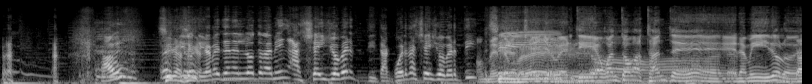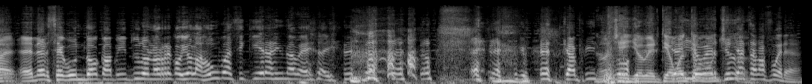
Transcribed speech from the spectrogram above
¿Sabes? Siga. Te iba a meter en el lote también a Sergio Berti. ¿Te acuerdas Sergio Berti? Hombre, pero Sergio Berti aguantó bastante, eh, era mi ídolo. eh. En el segundo capítulo no recogió las uvas siquiera ni una vez. en el primer capítulo. No, Sergio Berti aguantó Berti mucho. ya estaba fuera.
